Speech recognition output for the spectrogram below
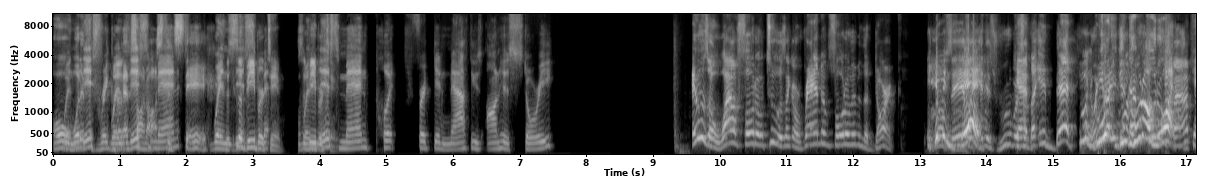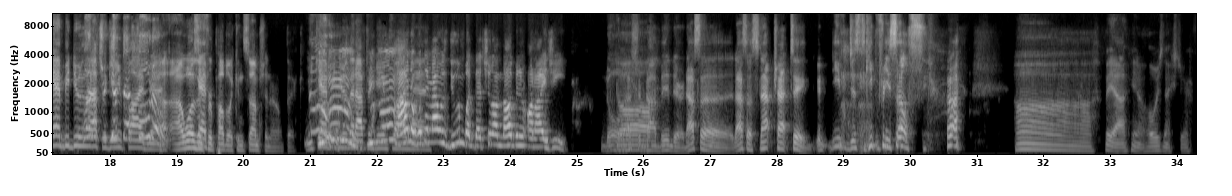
Oh, when what if this- Drake when bets this on Austin man- State? When this is the Bieber ma- team. It's the when Bieber this team. man put freaking Matthews on his story, It was a wild photo too. It was like a random photo of him in the dark. You know what I'm in saying? Like in bed. his room Yeah, like in bed. Dude, Where- who- how do you get dude, that photo, what? fam? you can't be doing Why that don't after you get game that five, photo? man. Uh, I wasn't Yeah. for public consumption, I don't think. You can't be doing that after game Mm-mm, five. I don't know what the man was doing, but that should not have not been on IG. No, that should not have been there. That's a that's a Snapchat thing. You just keep it for yourself. Ah, but yeah, you know, always next year.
